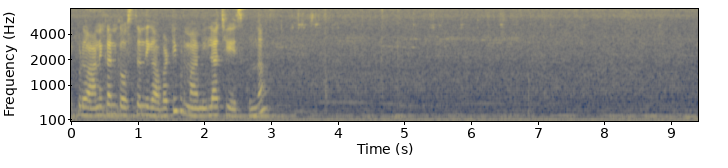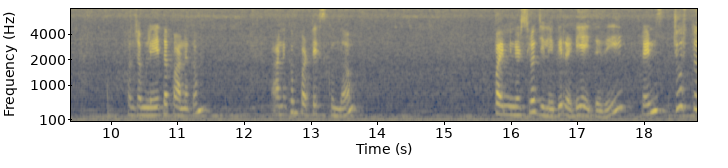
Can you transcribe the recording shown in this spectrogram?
ఇప్పుడు ఆనకానికి వస్తుంది కాబట్టి ఇప్పుడు మనం ఇలాచి వేసుకుందాం. కొంచెం లేత పానకం. పానకం పట్టేసుకుందాం. ఫైవ్ మినిట్స్లో జిలేబీ రెడీ అవుతుంది. ఫ్రెండ్స్ చూస్తూ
